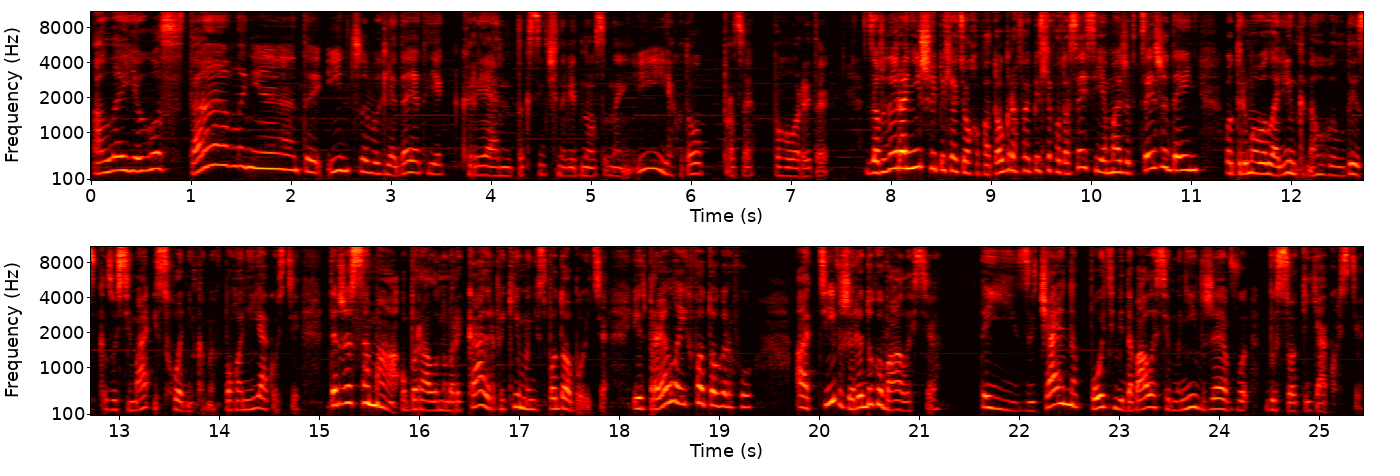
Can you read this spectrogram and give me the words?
але його ставлення та інше виглядає як реально токсичні відносини, і я готова про це поговорити. Завжди раніше після цього фотографа, після фотосесії, майже в цей же день отримувала лінк на Google Диск з усіма ісходниками в поганій якості, де вже сама обирала номери кадрів, які мені сподобаються, і відправляла їх фотографу, а ті вже редагувалися та її, звичайно, потім віддавалося мені вже в високій якості.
